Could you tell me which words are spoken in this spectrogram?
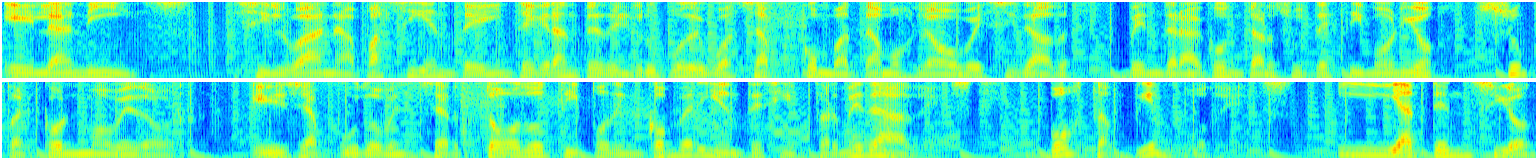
El anís Silvana, paciente e integrante del grupo de WhatsApp Combatamos la Obesidad, vendrá a contar su testimonio súper conmovedor. Ella pudo vencer todo tipo de inconvenientes y enfermedades. Vos también podés. Y atención,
